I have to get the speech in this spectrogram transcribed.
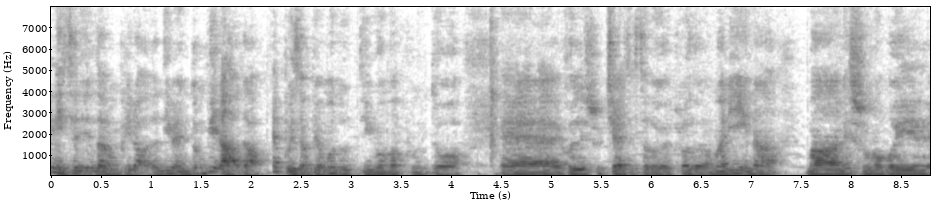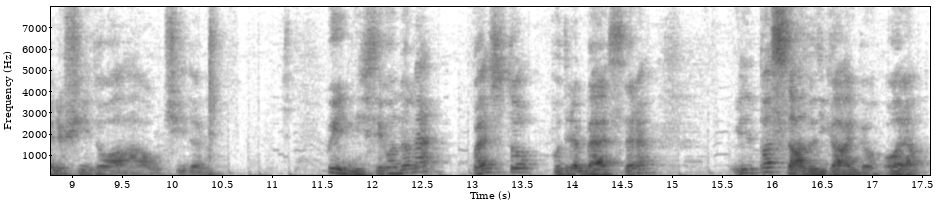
inizia a diventare un pirata, diventa un pirata e poi sappiamo tutti come appunto eh, cosa è successo, è stato catturato dalla marina, ma nessuno poi è riuscito a ucciderlo. Quindi secondo me questo potrebbe essere il passato di Kaido. Ora,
